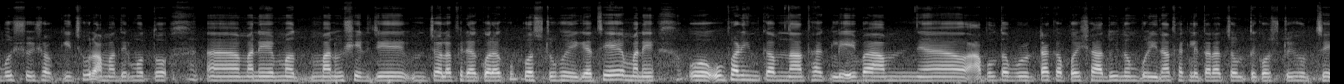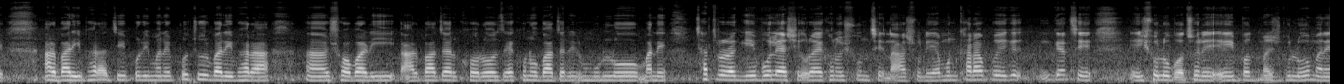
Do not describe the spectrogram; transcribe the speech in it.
অবশ্যই সব কিছুর আমাদের মতো মানে মানুষের যে চলাফেরা করা খুব কষ্ট হয়ে গেছে। মানে ওভার ইনকাম না থাকলে বা আবল তাবল টাকা পয়সা দুই নম্বরই না থাকলে তারা চলতে কষ্টই হচ্ছে। আর বাড়ি ভাড়া যে পরিমাণে, প্রচুর বাড়ি ভাড়া সবারই। আর বাজার খরচ এখনও বাজারের মূল্য মানে ছাত্ররা গিয়ে বলে আসে, ওরা এখনও শুনছে না আসলে। এমন খারাপ হয়ে গেছে এই ষোলো বছরে এই বদমাশগুলো মানে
